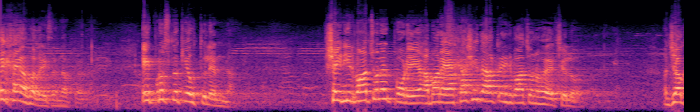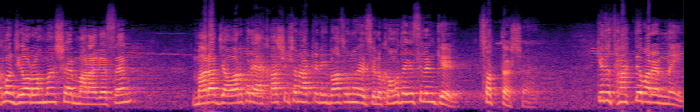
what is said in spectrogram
এই খায়া ফেলাইছেন আপনারা। এই প্রশ্ন কেউ তুলেন না। সেই নির্বাচনের পরে আবার একাশিতে আরেকটা নির্বাচন হয়েছিল। যখন জিয়াউর রহমান সাহেব মারা গেছেন মারা যাওয়ার পরে একাশি সনে একটা নির্বাচন হয়েছিল। ক্ষমতা গেছিলেন কে? সত্তার সাহেব। কিন্তু থাকতে পারেন নাই।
